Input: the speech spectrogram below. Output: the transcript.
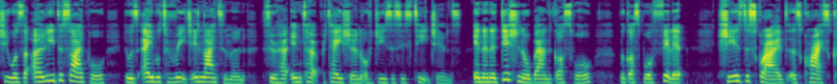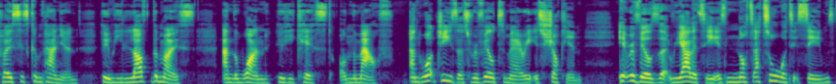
She was the only disciple who was able to reach enlightenment through her interpretation of Jesus' teachings. In an additional banned gospel, the Gospel of Philip, she is described as Christ's closest companion, whom he loved the most, and the one who he kissed on the mouth. And what Jesus revealed to Mary is shocking. It reveals that reality is not at all what it seems,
